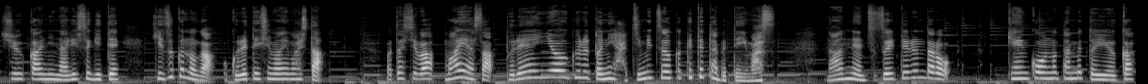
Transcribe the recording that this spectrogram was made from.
習慣になりすぎて気づくのが遅れてしまいました。私は毎朝プレーンヨーグルトに蜂蜜をかけて食べています。何年続いてるんだろう健康のためというか、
